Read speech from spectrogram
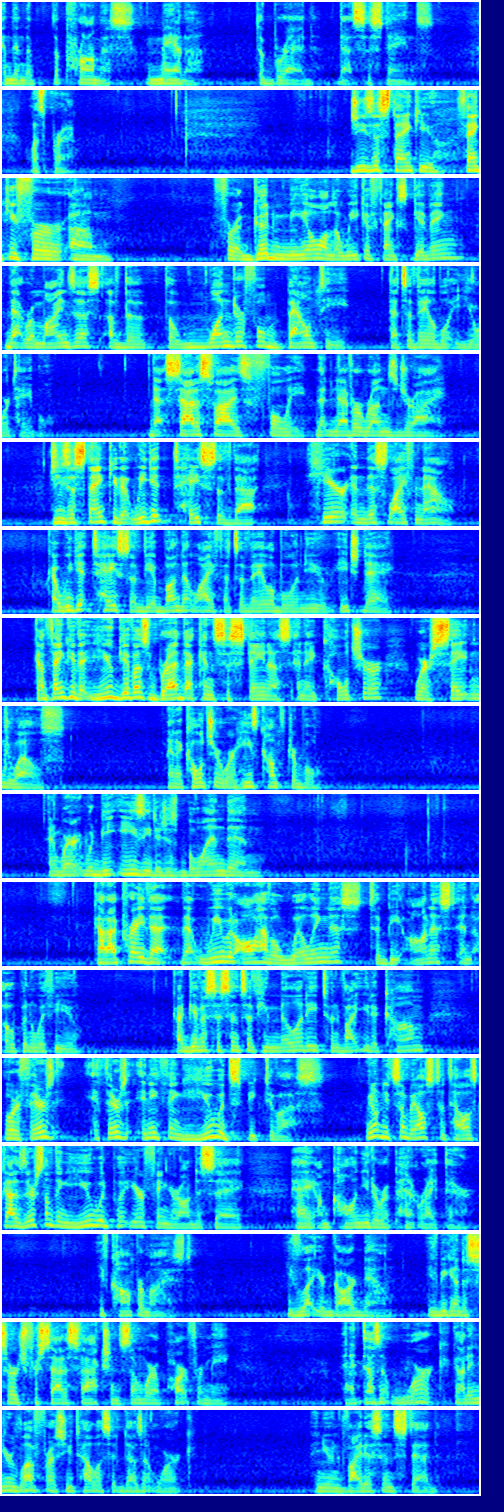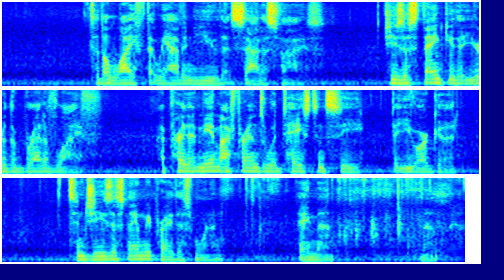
And then the, the promise, manna, the bread that sustains. Let's pray. Jesus, thank you. Thank you for, um, for a good meal on the week of Thanksgiving that reminds us of the, the wonderful bounty that's available at your table, that satisfies fully, that never runs dry. Jesus, thank you that we get tastes of that here in this life now. God, we get tastes of the abundant life that's available in you each day. God, thank you that you give us bread that can sustain us in a culture where Satan dwells, in a culture where he's comfortable, and where it would be easy to just blend in. God, I pray that, that we would all have a willingness to be honest and open with you. God, give us a sense of humility to invite you to come. Lord, if there's, if there's anything you would speak to us, we don't need somebody else to tell us. God, is there something you would put your finger on to say, hey, I'm calling you to repent right there? You've compromised. You've let your guard down. You've begun to search for satisfaction somewhere apart from me. And it doesn't work. God, in your love for us, you tell us it doesn't work. And you invite us instead to the life that we have in you that satisfies. Jesus, thank you that you're the bread of life. I pray that me and my friends would taste and see that you are good. It's in Jesus' name we pray this morning. Amen. Amen.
